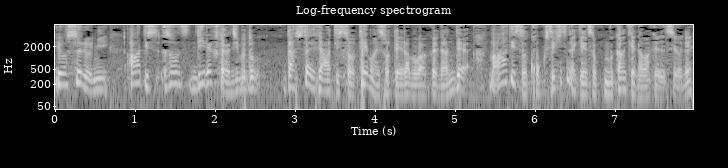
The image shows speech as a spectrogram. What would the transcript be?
要するに、アーティスト、そのディレクターが自分の出したいアーティストをテーマに沿って選ぶわけなんで、まあ、アーティストの国籍というのは原則無関係なわけですよね。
